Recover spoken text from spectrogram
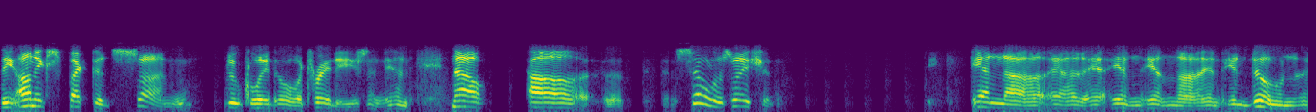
the unexpected son, Duke Leto Atreides, and, and now uh, civilization in uh, in in, uh, in in Dune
